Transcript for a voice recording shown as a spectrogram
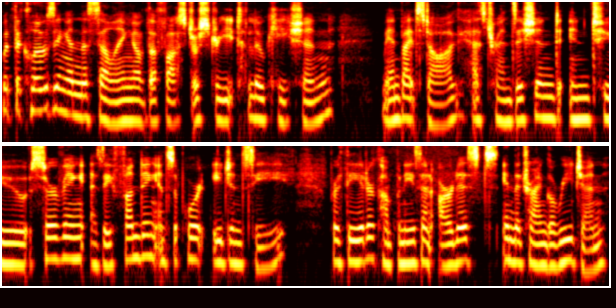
With the closing and the selling of the Foster Street location, Man Bites Dog has transitioned into serving as a funding and support agency for theater companies and artists in the Triangle region.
